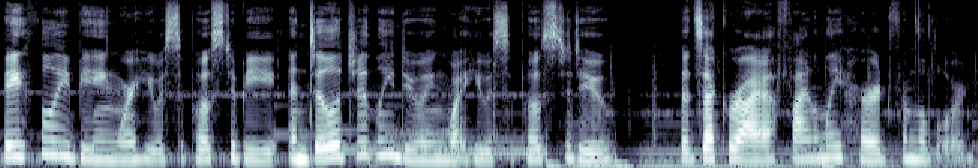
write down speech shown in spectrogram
faithfully being where he was supposed to be and diligently doing what he was supposed to do, that Zechariah finally heard from the Lord.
